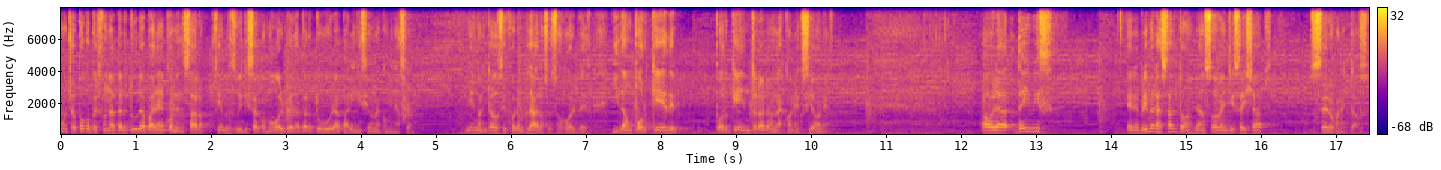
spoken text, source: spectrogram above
Mucho poco, pero es una apertura para comenzar. Siempre se utiliza como golpe de apertura para iniciar una combinación. Bien conectados y fueron claros esos golpes. Y da un porqué de por qué entraron las conexiones. Ahora, Davis en el primer asalto lanzó 26 jabs, 0 conectados.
